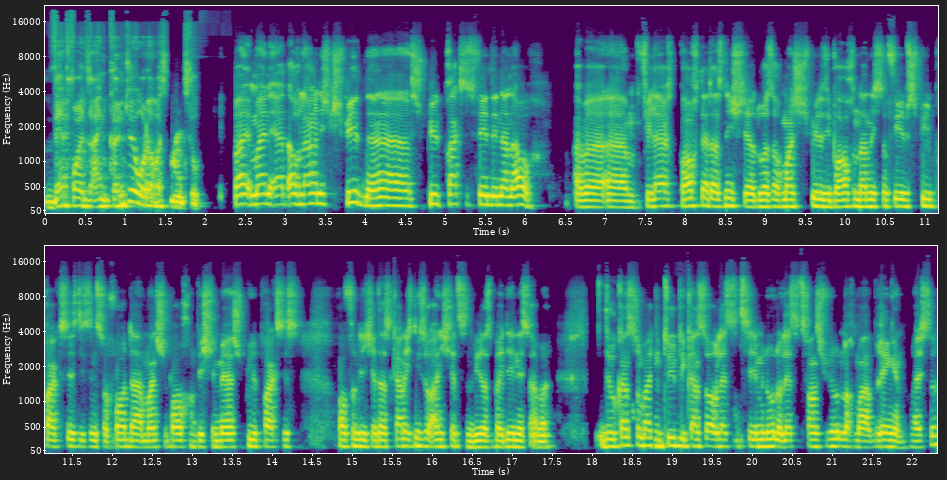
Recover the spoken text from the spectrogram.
wertvoll sein könnte, oder was meinst du? Ich meine, er hat auch lange nicht gespielt. Ne? Spielpraxis fehlt ihm dann auch. Aber ähm, vielleicht braucht er das nicht. Du hast auch manche Spieler, die brauchen dann nicht so viel Spielpraxis, die sind sofort da. Manche brauchen ein bisschen mehr Spielpraxis. Hoffentlich, ja, das kann ich nicht so einschätzen, wie das bei denen ist. Aber du kannst zum Beispiel einen Typ, die kannst du auch letzte 10 Minuten oder letzte 20 Minuten nochmal bringen, weißt du?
